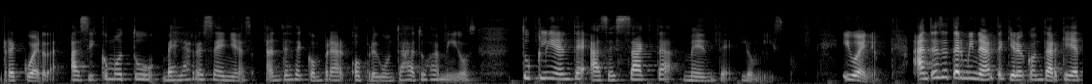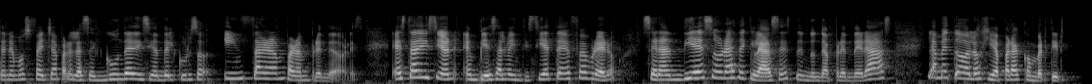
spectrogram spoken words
Recuerda, así como tú ves las reseñas antes de comprar o preguntas a tus amigos, tu cliente hace exactamente lo mismo. Y bueno, antes de terminar, te quiero contar que ya tenemos fecha para la segunda edición del curso Instagram para emprendedores. Esta edición empieza el 27 de febrero, serán 10 horas de clases en donde aprenderás la metodología para convertir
